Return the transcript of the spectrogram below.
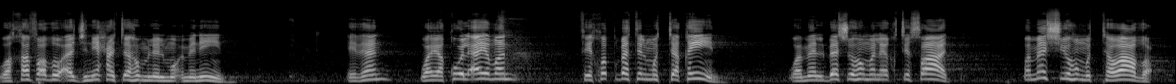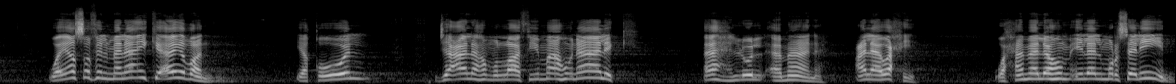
وخفضوا أجنحتهم للمؤمنين. إذن ويقول أيضا في خطبة المتقين وملبسهم الاقتصاد ومشيهم التواضع. ويصف الملائكة أيضا يقول جعلهم الله فيما هنالك أهل الأمانة على وحيه وحملهم إلى المرسلين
